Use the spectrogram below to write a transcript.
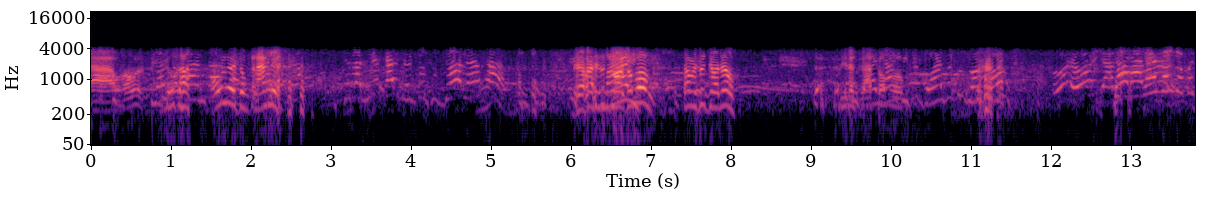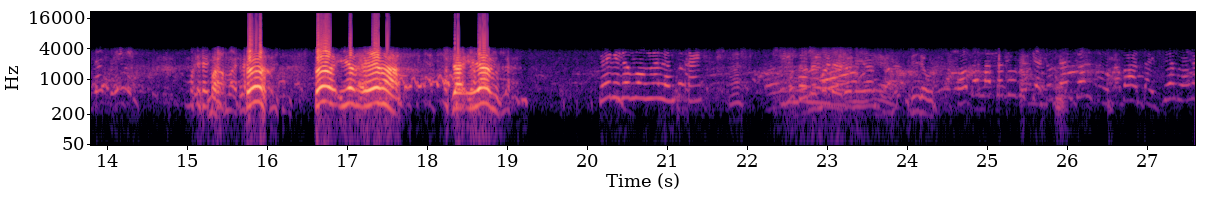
ลาวเขาสิดูค่ะเอาเลยตรงกลางเลยเดี๋ยวให้สุดยอดครับผมทำให้สุดยอดเร็วนี่ลังกาต้องลงไม่ได้ มา ทำอะไร เตอร์เตอร์เอียงเองอะจะเอียงเดี๋ยวขอต้อนรับท่านผู้มีเกียรติทุกท่านเข้าสู่สะพานไต่เชือกแล้วใน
